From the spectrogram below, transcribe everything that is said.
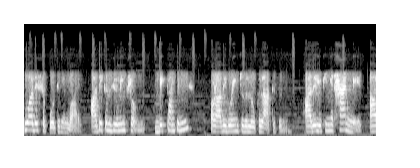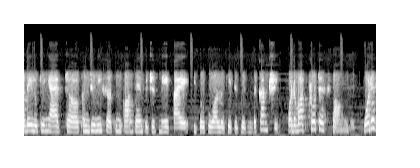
who are they supporting and why? Are they consuming from big companies or are they going to the local artisan? Are they looking at handmade? Are they looking at uh, consuming certain content which is made by people who are located within the country? What about protest songs? What is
